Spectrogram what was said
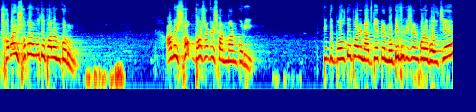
সবাই সবার মতো পালন করুন। আমি সব ভাষাকে সম্মান করি। কিন্তু বলতে পারেন, আজকে একটা নোটিফিকেশন করে বলছে,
